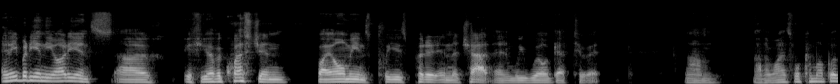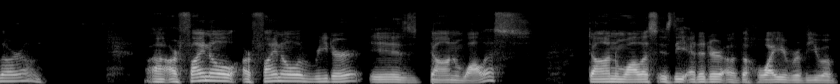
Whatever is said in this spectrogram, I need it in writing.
anybody in the audience, uh, if you have a question, by all means, please put it in the chat, and we will get to it. Um, otherwise, we'll come up with our own. Uh, our final our final reader is Don Wallace. Don Wallace is the editor of the Hawaii Review of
